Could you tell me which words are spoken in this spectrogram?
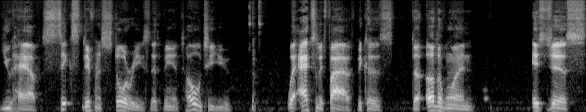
you have six different stories that's being told to you well, actually five because the other one is just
